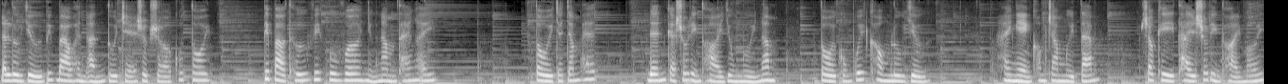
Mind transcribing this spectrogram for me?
đã lưu giữ biết bao hình ảnh tuổi trẻ rực rỡ của tôi, biết bao thứ viết vu vơ những năm tháng ấy. Tôi cho chấm hết, đến cả số điện thoại dùng 10 năm tôi cũng quyết không lưu giữ 2018 sau khi thay số điện thoại mới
